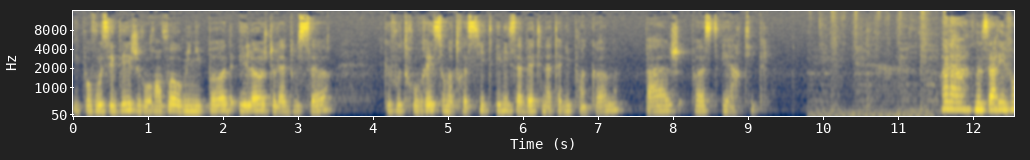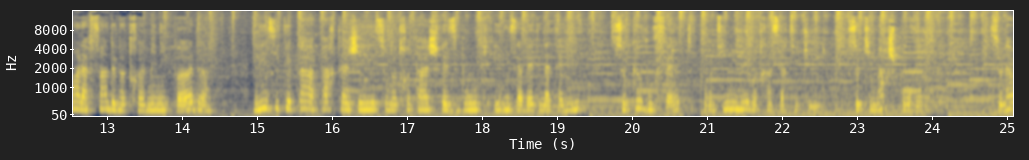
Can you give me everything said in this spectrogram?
Et pour vous aider, je vous renvoie au mini-pod Éloge de la douceur que vous trouverez sur notre site elisabethnathalie.com, page, post et article. Voilà, nous arrivons à la fin de notre mini-pod. N'hésitez pas à partager sur notre page Facebook Elisabeth et Nathalie ce que vous faites pour diminuer votre incertitude, ce qui marche pour vous. Cela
